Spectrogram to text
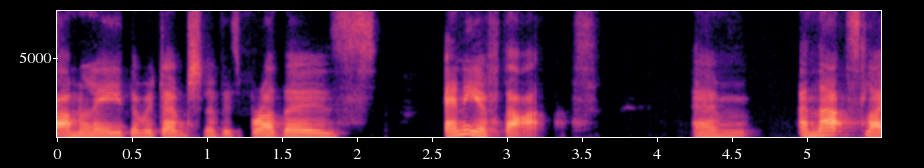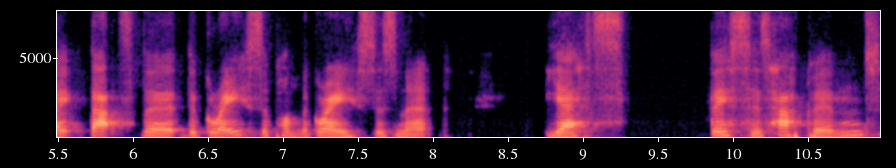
family, the redemption of his brothers, any of that. Um, and that's like that's the the grace upon the grace, isn't it? Yes, this has happened.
